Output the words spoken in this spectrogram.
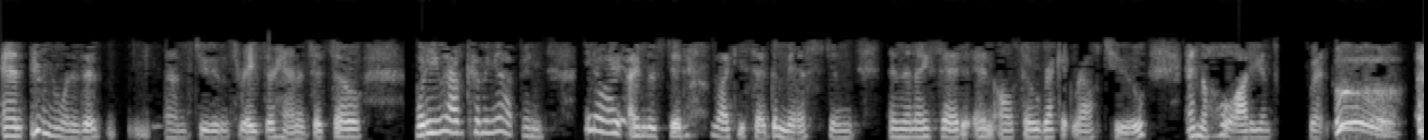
And one of the um, students raised their hand and said, "So, what do you have coming up?" And you know, I, I listed, like you said, the mist, and and then I said, and also Wreck It Ralph too, and the whole audience went, "Oh!"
